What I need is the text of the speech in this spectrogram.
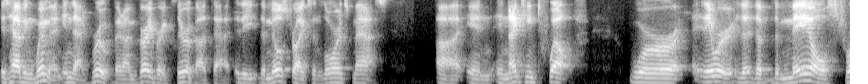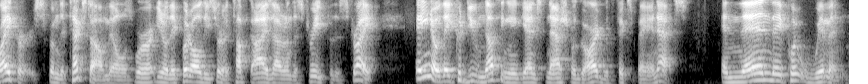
is having women in that group. And I'm very, very clear about that. The, the mill strikes in Lawrence, Mass. Uh, in, in 1912 were they were the, the, the male strikers from the textile mills were you know they put all these sort of tough guys out on the street for the strike and you know they could do nothing against national guard with fixed bayonets and then they put women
